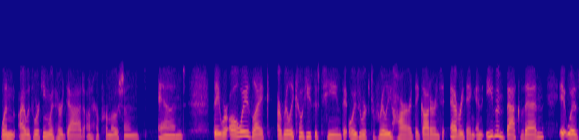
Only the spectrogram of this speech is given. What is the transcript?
when I was working with her dad on her promotions, and they were always like a really cohesive team. They always worked really hard. They got her into everything, and even back then, it was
